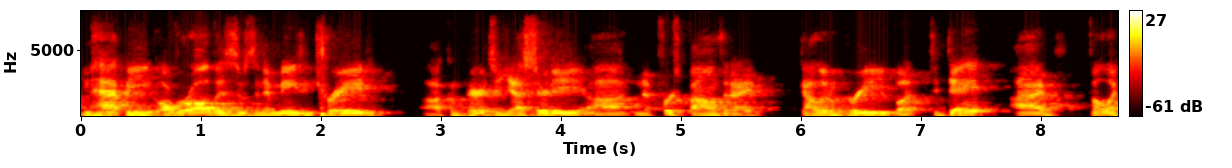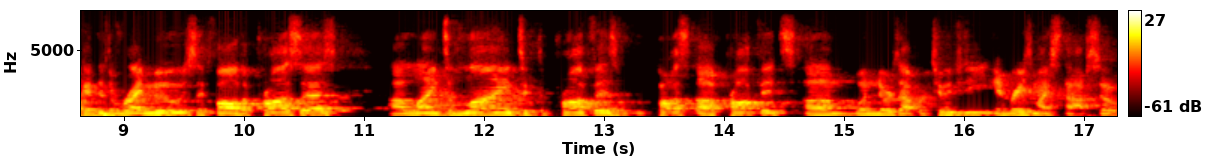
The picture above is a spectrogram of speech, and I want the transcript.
I'm happy overall. This was an amazing trade uh, compared to yesterday uh, in the first bounds that I got a little greedy. But today, I felt like I did the right moves. I followed the process, uh, line to line, took the profits, uh, profits um, when there was opportunity, and raised my stop. So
